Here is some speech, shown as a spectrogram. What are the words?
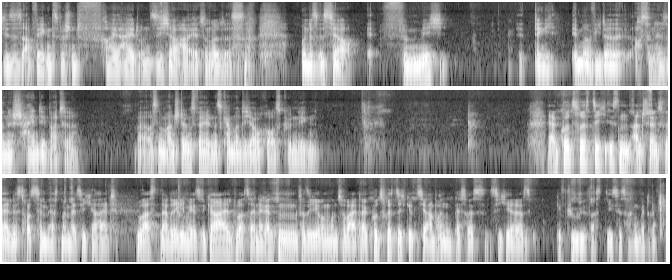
dieses Abwägen zwischen Freiheit und Sicherheit. Ne? Das, und das ist ja für mich, denke ich, immer wieder auch so eine, so eine Scheindebatte. Aus einem Anstellungsverhältnis kann man dich auch rauskündigen. Ja, kurzfristig ist ein Anstellungsverhältnis trotzdem erstmal mehr Sicherheit. Du hast ein regelmäßiges Gehalt, du hast eine Rentenversicherung und so weiter. Kurzfristig gibt es ja einfach ein besseres, sicheres Gefühl, was diese Sachen betrifft.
